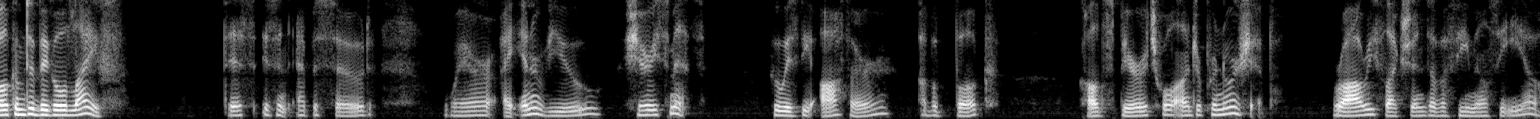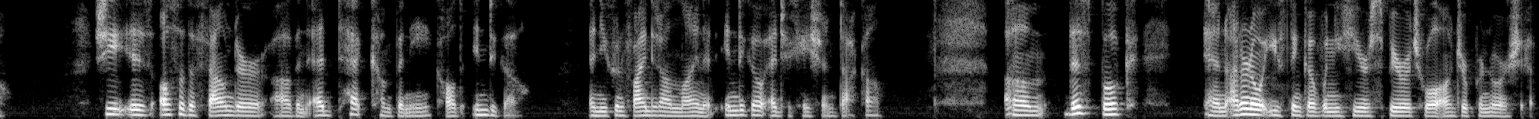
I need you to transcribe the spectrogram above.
Welcome to Big Old Life. This is an episode where I interview Sheri Smith, who is the author of a book called Spiritual Entrepreneurship Raw Reflections of a Female CEO. She is also the founder of an ed tech company called Indigo, and you can find it online at indigoeducation.com. Um, this book, and I don't know what you think of when you hear spiritual entrepreneurship.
